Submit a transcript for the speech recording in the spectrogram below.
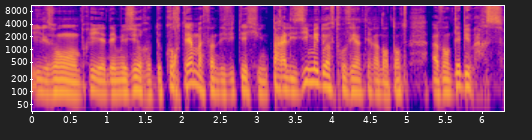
Ils ont pris des mesures de court terme afin d'éviter une paralysie, mais doivent trouver un terrain d'entente avant début mars.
